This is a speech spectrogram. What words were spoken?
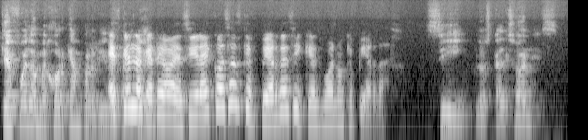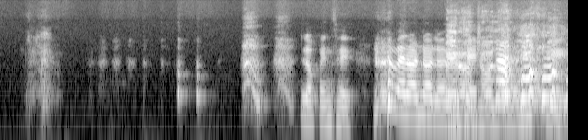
qué fue lo mejor que han perdido. Es que es lo que te iba a decir, hay cosas que pierdes y que es bueno que pierdas. Sí, los calzones. Lo pensé, pero no lo Pero dije. yo lo dije.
